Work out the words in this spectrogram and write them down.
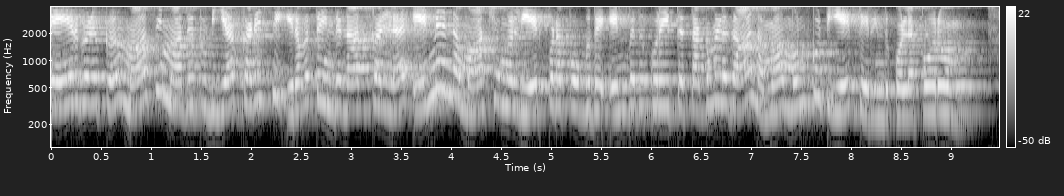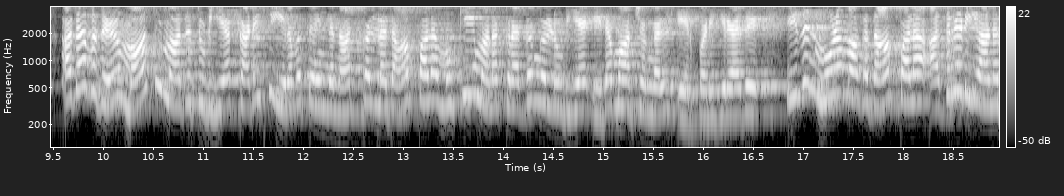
நேயர்களுக்கு மாசி மாதத்துடைய கடைசி இருபத்தைந்து நாட்களில் என்னென்ன மாற்றங்கள் ஏற்பட போகுது என்பது குறித்த தகவலை தான் நம்ம முன்கூட்டியே தெரிந்து கொள்ள போகிறோம் அதாவது மாசி மாதத்துடைய கடைசி இருபத்தைந்து நாட்களில் தான் பல முக்கியமான கிரகங்களுடைய இடமாற்றங்கள் ஏற்படுகிறது. இதன் மூலமாக தான் பல அதிரடியான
